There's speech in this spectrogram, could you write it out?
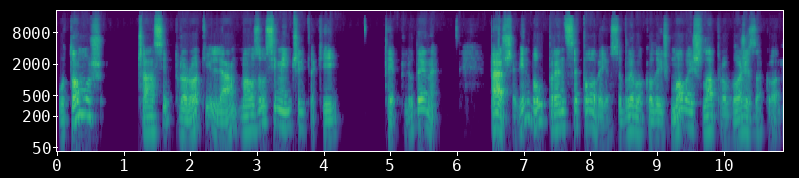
У тому ж часі пророк Ілля мав зовсім інший такий тип людини. Перше, він був принциповий, особливо коли ж мова йшла про Божі закони.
